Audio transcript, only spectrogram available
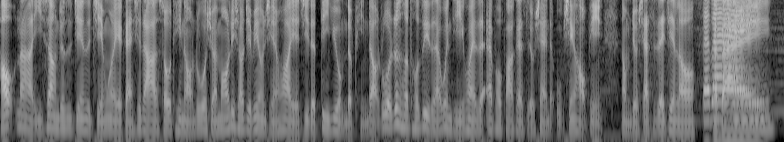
好，那以上就是今天的节目了，也感谢大家的收听哦。如果喜欢毛利小姐变有钱的话，也记得订阅我们的频道。如果任何投资理财问题，欢迎在 Apple Podcast 留下你的五星好评。那我们就下次再见喽，拜拜。拜拜。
